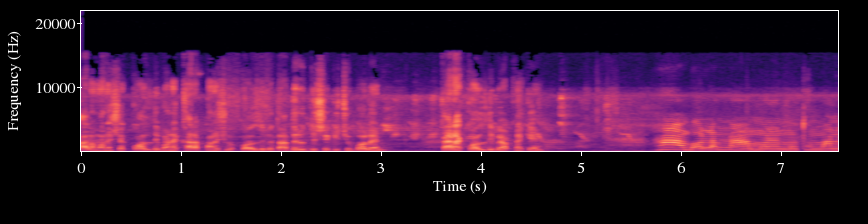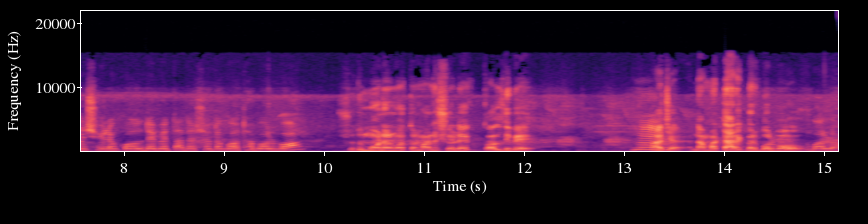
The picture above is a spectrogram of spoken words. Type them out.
ভালো মানুষের কল দিবে অনেক খারাপ মানুষকে কল দিবে। তাদের উদ্দেশ্যে কিছু বলেন কারা কল দিবে আপনাকে? হ্যাঁ বললাম না মনের মতন মানুষ হলে কল দেবে তাদের সাথে কথা বলব। শুধু মনের মতন মানুষ হলে কল দিবে? হুম। আচ্ছা নাম্বারটা আরেকবার বলব? বলো।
